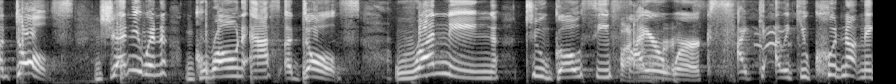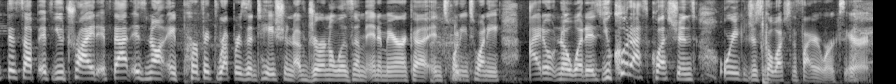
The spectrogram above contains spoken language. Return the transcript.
adults, genuine grown ass adults, running to go see fireworks. I like you could not make this up if you tried. If that is not a perfect representation of journalism in America in 2020, I don't know what is. You could ask questions, or you could just go watch the fireworks, Eric.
